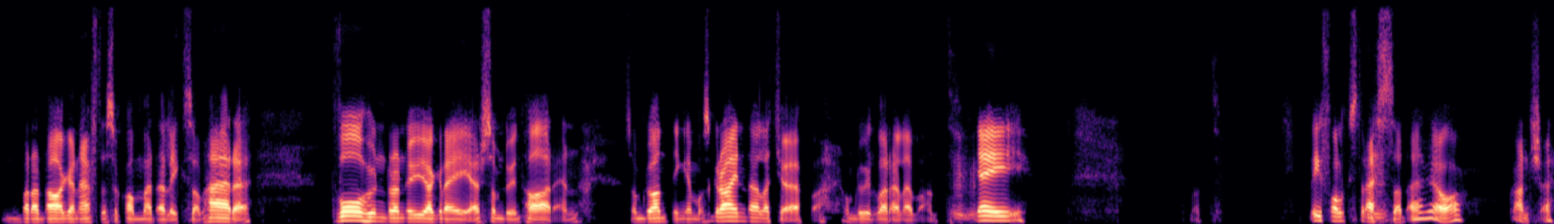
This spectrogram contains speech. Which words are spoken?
bara dagen efter så kommer det liksom här är 200 nya grejer som du inte har än. Som du antingen måste grinda eller köpa om du vill vara relevant. Mm. Yay! Att, blir folk stressade? Mm. Ja, kanske.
